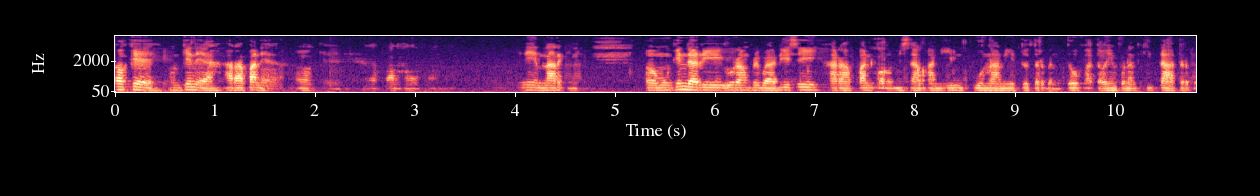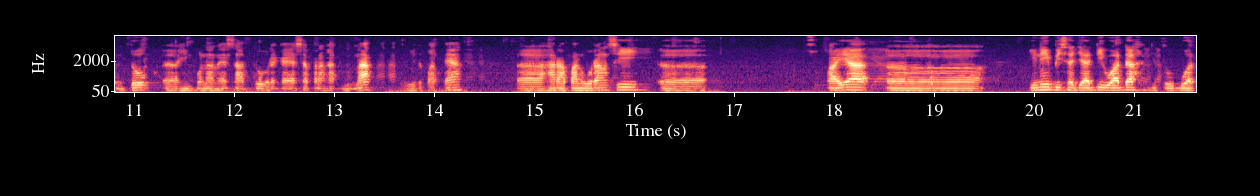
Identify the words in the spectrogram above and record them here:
Oke, mungkin ya harapan ya. Oke, harapan harapan. Ini menarik nih. Uh, mungkin dari orang pribadi sih harapan kalau misalkan himpunan itu terbentuk atau himpunan kita terbentuk, uh, himpunan S1 rekayasa perangkat lunak lebih tepatnya, uh, harapan orang sih uh, supaya uh, ini bisa jadi wadah gitu buat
